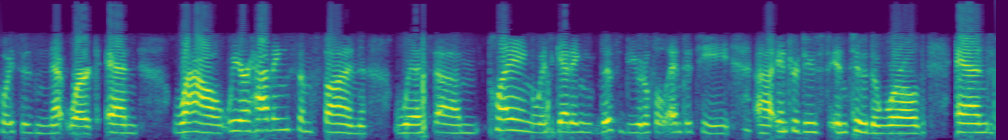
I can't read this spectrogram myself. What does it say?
Choices Network, and wow, we are having some fun with um, playing with getting this beautiful entity uh, introduced into the world and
